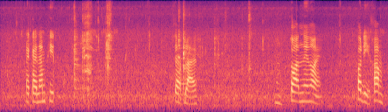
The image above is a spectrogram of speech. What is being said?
ๆใส่น้ำพริกแซ่บหลายอืมตอนหน่อยๆพอดีค่ำ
